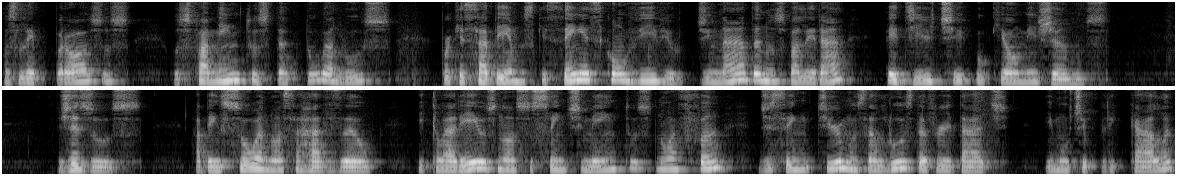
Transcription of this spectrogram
os leprosos, os famintos da tua luz, porque sabemos que sem esse convívio de nada nos valerá pedir-te o que almejamos. Jesus, abençoa nossa razão e clareia os nossos sentimentos no afã de sentirmos a luz da verdade e multiplicá-la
